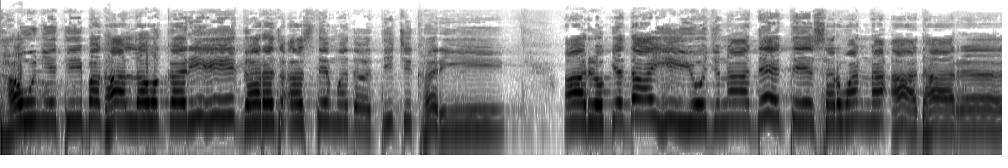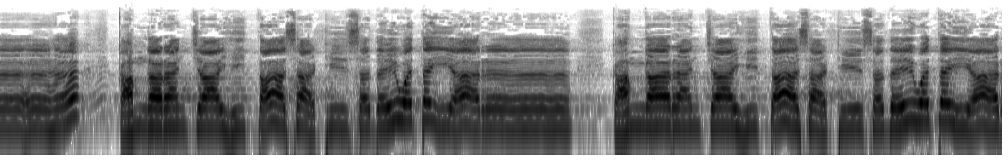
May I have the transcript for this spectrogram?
धावून येते बघा लवकरी गरज असते मदतीची खरी. आरोग्यदायी योजना देते सर्वांना आधार. कामगारांच्या हितासाठी सदैव तयार. कामगारांच्या हितासाठी सदैव तयार.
